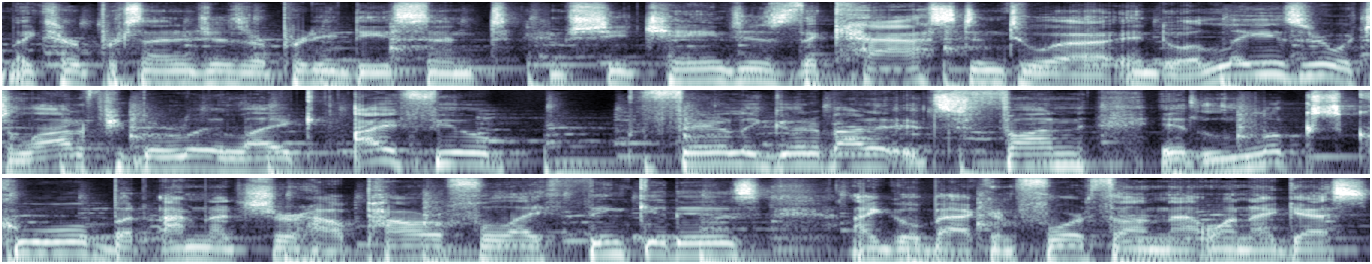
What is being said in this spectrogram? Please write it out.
like her percentages are pretty decent. She changes the cast into a into a laser, which a lot of people really like. I feel fairly good about it. It's fun. It looks cool, but I'm not sure how powerful I think it is. I go back and forth on that one, I guess.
